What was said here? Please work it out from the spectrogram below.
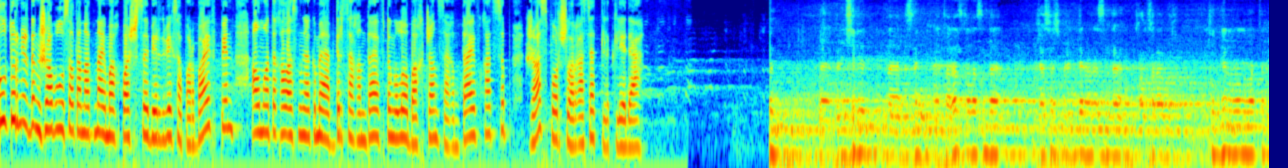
Бұл турнирдің жабылу салтанатына аймақ басшысы Бердібек Сапарбаев пен Алматы қаласының әкімі Әбдір ұлы Бақытжан Сағынтаев қатысып, жас спортшыларға сәттілік тіледі. Бірінші рет біздің тараз қаласында жасөспірімдер арасында халықаралық турнир болып жатыр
